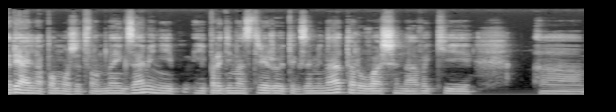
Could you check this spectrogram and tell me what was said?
реально поможет вам на экзамене и продемонстрирует экзаменатору ваши навыки э,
